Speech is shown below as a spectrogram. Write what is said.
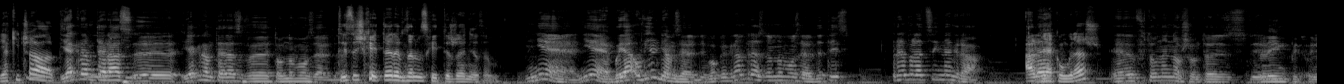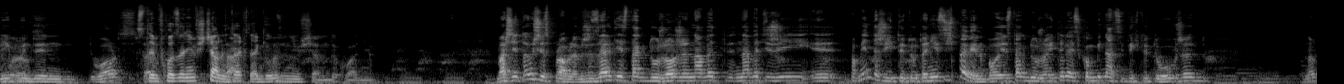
Jaki czad? Ja gram teraz, y, ja gram teraz w tą nową Zeldę. Ty jesteś hejterem zamiast hejterzenia tam. Nie, nie, bo ja uwielbiam Zeldy. W ogóle gram teraz w nową Zeldę, to jest rewelacyjna gra. Ale W jaką grasz? e, w tą najnowszą, to jest e, Link Between Link Worlds. Between Worlds. Z tym wchodzeniem w ściany, tak? z tym takim? wchodzeniem w ścianę, dokładnie. Właśnie to już jest problem, że Zeld jest tak dużo, że nawet, nawet jeżeli y, pamiętasz jej tytuł, to nie jesteś pewien, bo jest tak dużo i tyle jest kombinacji tych tytułów, że no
